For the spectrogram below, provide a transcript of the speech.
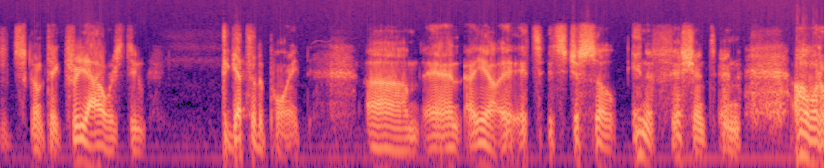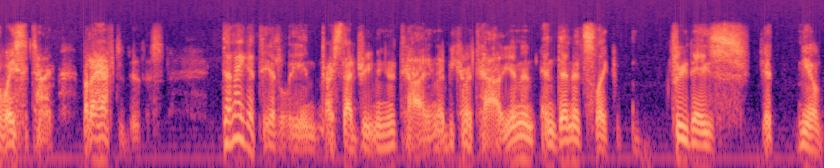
it's going to take three hours to to get to the point. Um, and uh, you know, it's it's just so inefficient, and oh, what a waste of time. But I have to do this. Then I get to Italy and I start dreaming in Italian. I become Italian, and, and then it's like three days, you know,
